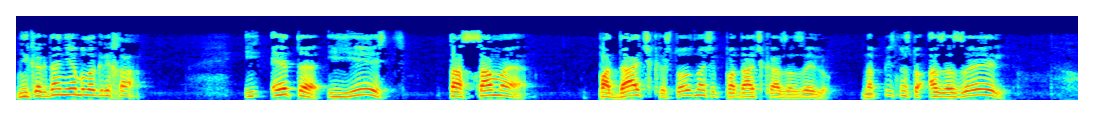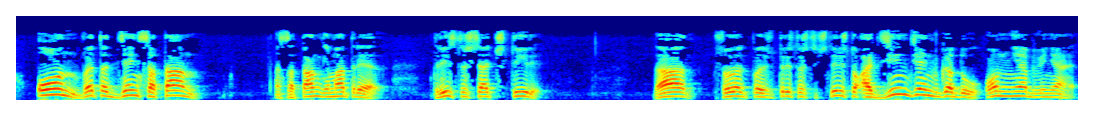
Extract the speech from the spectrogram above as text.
Никогда не было греха. И это и есть та самая подачка. Что значит подачка Азазелю? Написано, что Азазель, он в этот день сатан, сатан гематрия 364, да, что 364, что один день в году он не обвиняет.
